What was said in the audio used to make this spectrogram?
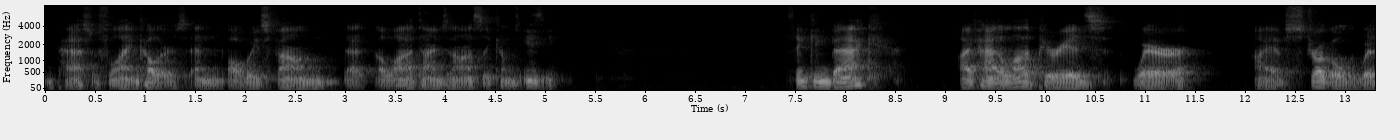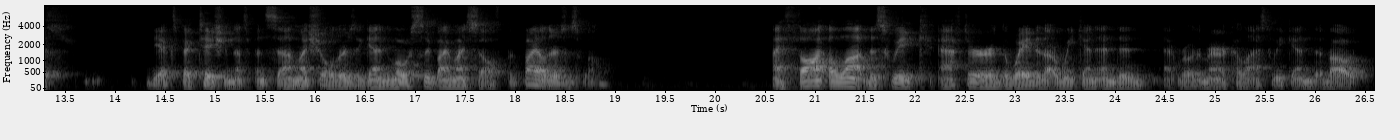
and passed with flying colors and always found that a lot of times it honestly comes easy. Thinking back, I've had a lot of periods where I have struggled with the expectation that's been set on my shoulders, again, mostly by myself, but by others as well. I thought a lot this week after the way that our weekend ended at Road America last weekend about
